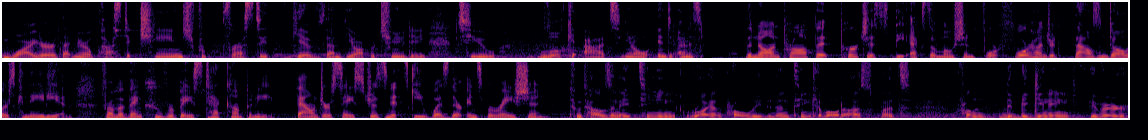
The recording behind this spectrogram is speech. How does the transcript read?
wire that neuroplastic change for, for us to give them the opportunity to look at, you know, independence. The nonprofit purchased the XoMotion for $400,000 Canadian from a Vancouver based tech company. Founders say Straschnitzki was their inspiration. 2018, Ryan probably didn't think about us, but from the beginning, we were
